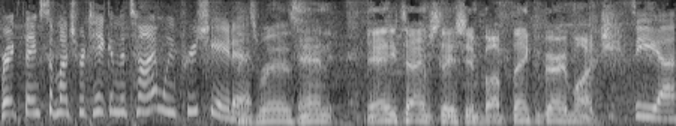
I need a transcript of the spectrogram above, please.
Rick, thanks so much for taking the time. We appreciate it. Thanks, Rizzs. And anytime, Stacy and Bob. Thank you very much. See ya.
